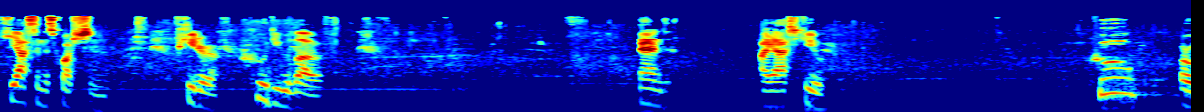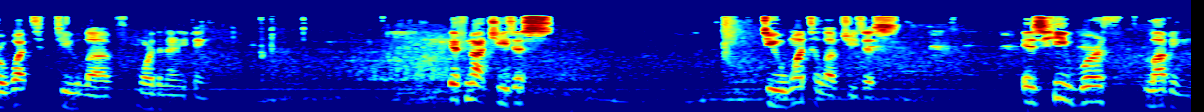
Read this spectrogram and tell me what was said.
he asks him this question Peter, who do you love? And I ask you, who or what do you love more than anything? If not Jesus, do you want to love Jesus? Is he worth loving?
